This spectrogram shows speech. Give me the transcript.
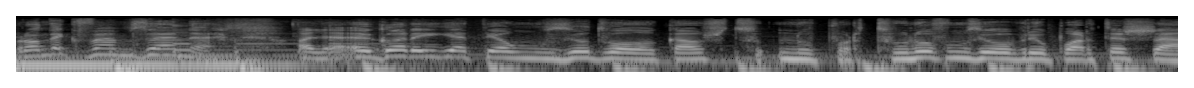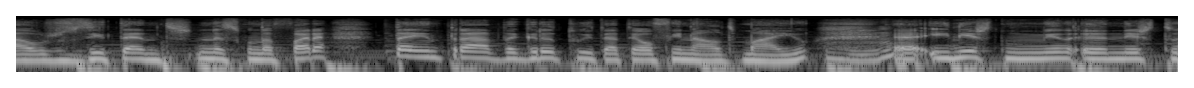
Para onde é que vamos, Ana? Olha, agora ia até o Museu do Holocausto no Porto. O novo museu abriu portas já aos visitantes na segunda-feira. Tem entrada gratuita até ao final de maio. Uhum. Uh, e neste, momento, uh, neste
